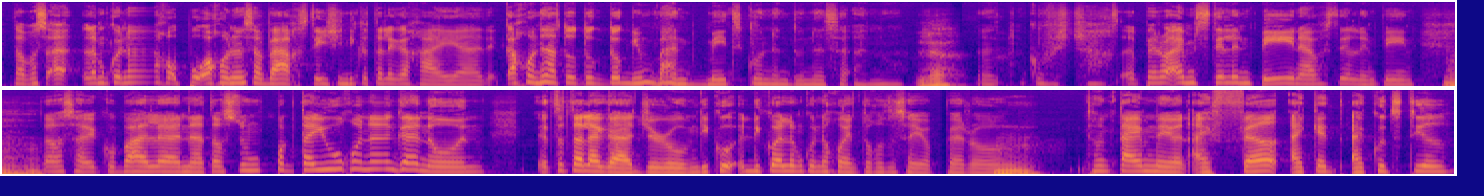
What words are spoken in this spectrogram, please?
Tapos a- alam ko na nakaupo ako nun sa backstage, hindi ko talaga kaya. Ako natutugtog yung bandmates ko nandun na sa ano. Ako, shucks. Pero I'm still in pain. I was still in pain. Mhm. Tapos sabi ko, bahala na. Tapos nung pagtayo ko na ganun, ito talaga, Jerome, di ko, di ko alam kung nakwento ko to sa'yo, pero Mm. nung time na yun, I felt, I could, I could still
